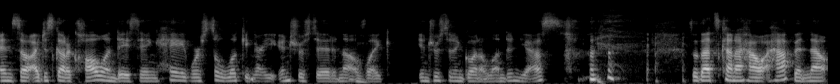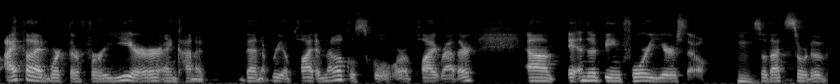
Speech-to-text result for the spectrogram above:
And so I just got a call one day saying, Hey, we're still looking. Are you interested? And I was mm. like, Interested in going to London? Yes. so that's kind of how it happened. Now, I thought I'd worked there for a year and kind of then reapply to medical school or apply rather. Um, it ended up being four years though. Hmm. So that's sort of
